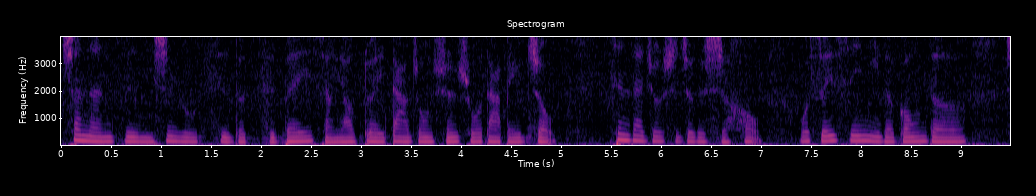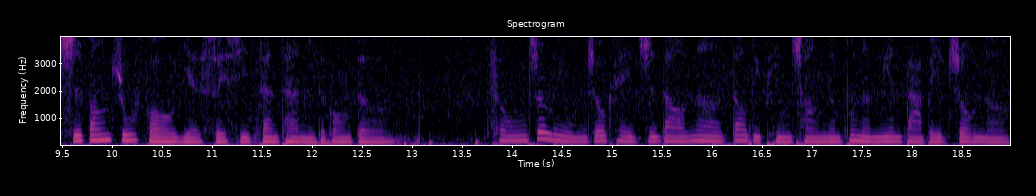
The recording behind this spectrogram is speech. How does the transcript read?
善男子，你是如此的慈悲，想要对大众宣说大悲咒，现在就是这个时候。”我随喜你的功德，十方诸佛也随喜赞叹你的功德。从这里我们就可以知道，那到底平常能不能念大悲咒呢？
